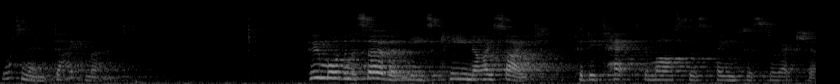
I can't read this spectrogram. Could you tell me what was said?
What an indictment. Who more than a servant needs keen eyesight to detect the master's faintest direction?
